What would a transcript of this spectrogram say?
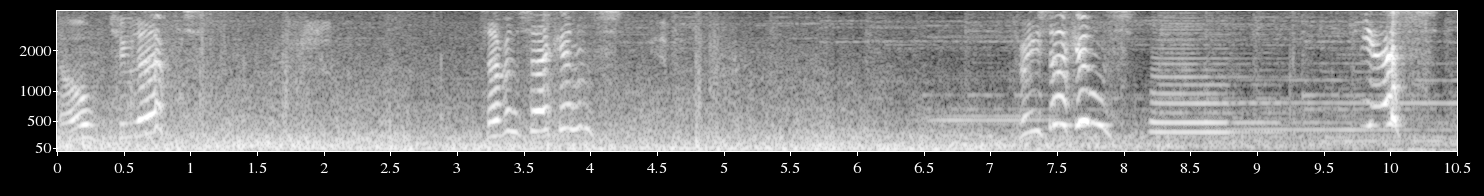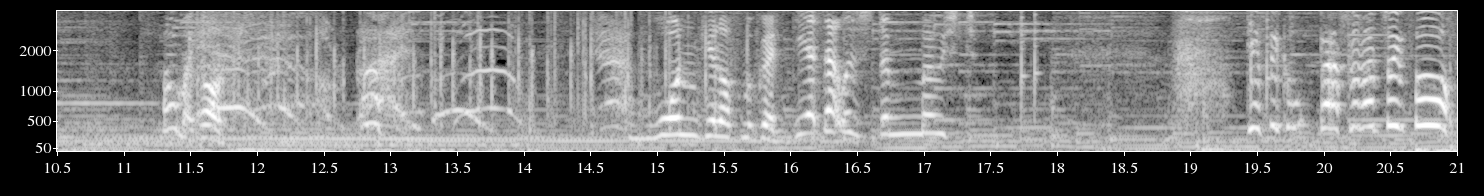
No, two left. Seven seconds. Three seconds. Yes. Oh my god. One kill off McGregor. Yeah, that was the most difficult battle I've had so far.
